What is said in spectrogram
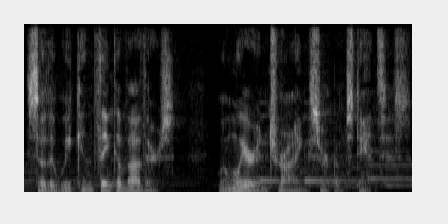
so that we can think of others when we're in trying circumstances.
